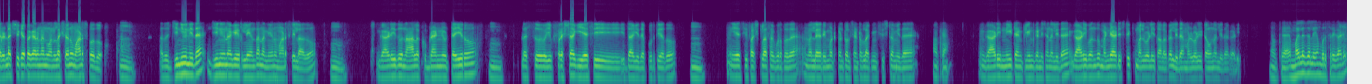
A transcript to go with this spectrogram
ಎರಡು ಲಕ್ಷಕ್ಕೆ ಬೇಕಾದ್ರೆ ನಾನು ಒಂದು ಲಕ್ಷನೂ ಮಾಡಿಸ್ಬೋದು. ಅದು ಜಿನ್ಯೂನ್ ಇದೆ ಜಿನ್ಯೂನ್ ಆಗಿ ಇರಲಿ ಅಂತ ನಾನು ಏನು ಮಾಡಿಸ್ಲಿಲ್ಲ ಅದು. ಗಾಡಿದು ನಾಲ್ಕು ಬ್ರ್ಯಾಂಡ್ ನ್ಯೂ ಟೈರು ಪ್ಲಸ್ ಈ ಫ್ರೆಶ್ ಆಗಿ ಎ ಸಿ ಇದಾಗಿದೆ ಪೂರ್ತಿ ಅದು. ಎ ಸಿ ಫಸ್ಟ್ ಕ್ಲಾಸ್ ಆಗಿ ಬರ್ತದೆ ಆಮೇಲೆ remote control central locking system ಇದೆ. ಓಕೆ ಗಾಡಿ ನೀಟ್ ಅಂಡ್ ಕ್ಲೀನ್ ಕಂಡೀಷನ್ ಅಲ್ಲಿ ಇದೆ. ಗಾಡಿ ಬಂದು ಮಂಡ್ಯ ಡಿಸ್ಟಿಕ್ ಮಳವಳ್ಳಿ ತಾಲೂಕಲ್ಲಿ ಇದೆ ಮಳವಳ್ಳಿ ಅಲ್ಲಿ ಇದೆ ಗಾಡಿ. ಓಕೆ ಮೈಲೇಜ್ ಎಲ್ಲ ಏನ್ ಬರುತ್ತೆ ಸರ್ ಗಾಡಿ?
